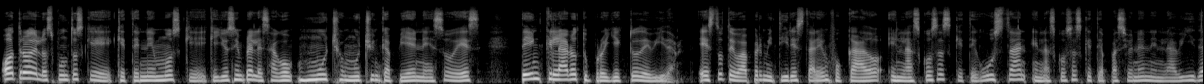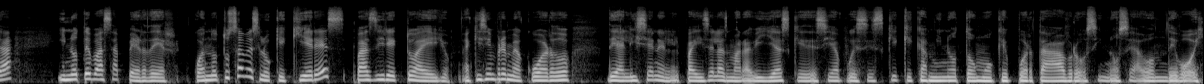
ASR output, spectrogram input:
Otro de los puntos que, tenemos, que, que yo siempre les hago mucho, mucho hincapié en eso, es ten claro tu proyecto de vida. Esto te va a permitir estar enfocado en las cosas que te gustan, en las cosas que te apasionan en la vida y no te vas a perder. Cuando tú sabes lo que quieres, vas directo a ello. Aquí siempre me acuerdo de Alicia en el País de las Maravillas que decía, pues es que qué camino tomo, qué puerta abro si no sé a dónde voy.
